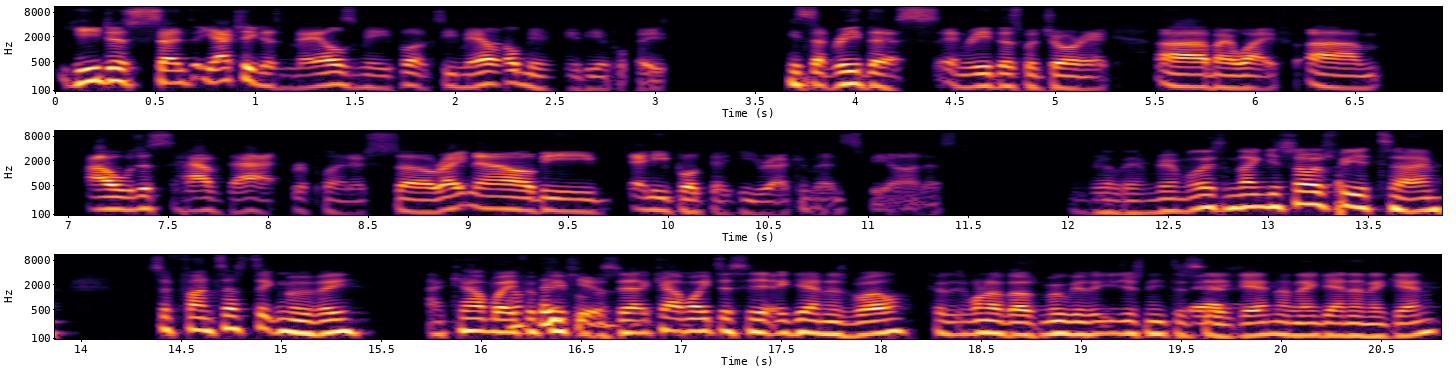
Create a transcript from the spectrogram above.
he just sends he actually just mails me books. He mailed me the employees. He said, read this and read this with Jory, uh, my wife. Um, I will just have that replenished. So right now it'll be any book that he recommends, to be honest. Brilliant, brilliant. Well, listen, thank you so much for your time. It's a fantastic movie. I can't wait oh, for people you. to see it. I can't wait to see it again as well because it's one of those movies that you just need to see again and again and again.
